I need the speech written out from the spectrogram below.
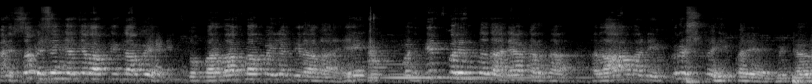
आणि सबसेंजरच्या बाबतीत लागू आहे. तो परमात्मा पहिल्या तीराला आहे. पण तिथपर्यंत जाण्याकरता राम आणि कृष्ण ही पर्याय विठ्ठल.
